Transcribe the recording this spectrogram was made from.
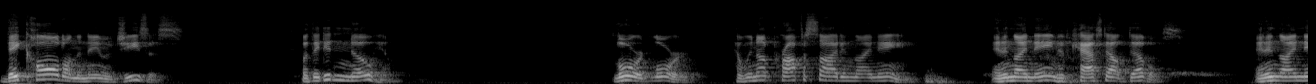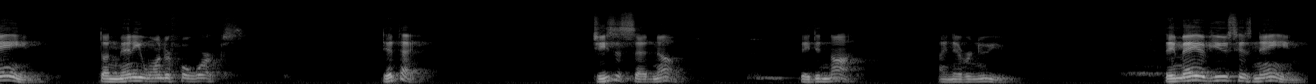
they called on the name of Jesus, but they didn't know him. Lord, Lord, have we not prophesied in thy name? And in thy name have cast out devils? And in thy name done many wonderful works? Did they? Jesus said, No, they did not. I never knew you. They may have used his name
